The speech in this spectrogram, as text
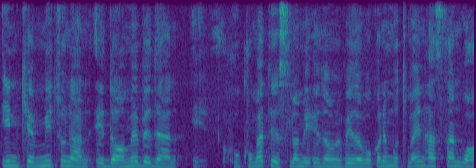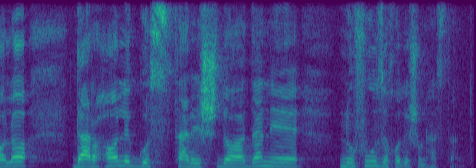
این که می‌تونن ادامه بدن حکومت اسلامی ادامه پیدا بکنه مطمئن هستن و حالا در حال گسترش دادن نفوذ خودشون هستند.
